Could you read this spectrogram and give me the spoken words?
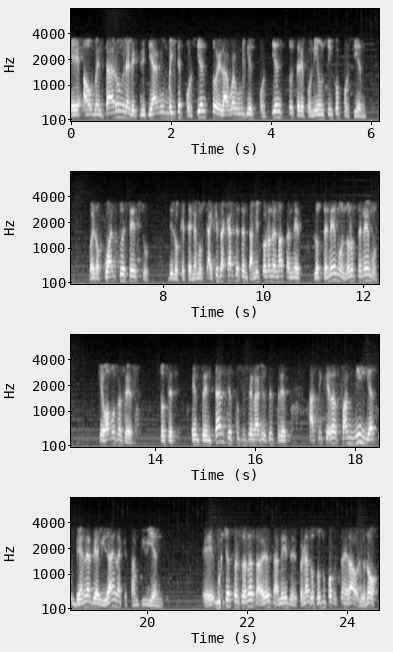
eh, aumentaron la electricidad en un 20%, el agua en un 10%, telefonía un 5%. Bueno, ¿cuánto es eso de lo que tenemos? Hay que sacar 70 mil colones más al mes. ¿Los tenemos? ¿No los tenemos? ¿qué vamos a hacer? Entonces, enfrentarse a estos escenarios de estrés hace que las familias vean la realidad en la que están viviendo. Eh, muchas personas a veces a mí dicen, Fernando, sos un poco exagerado. Yo no,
